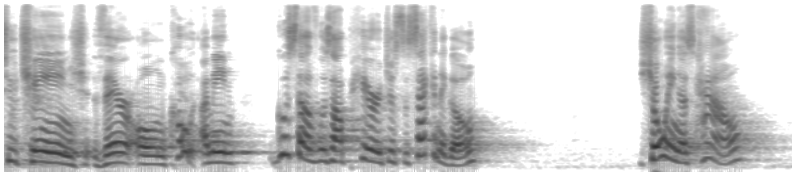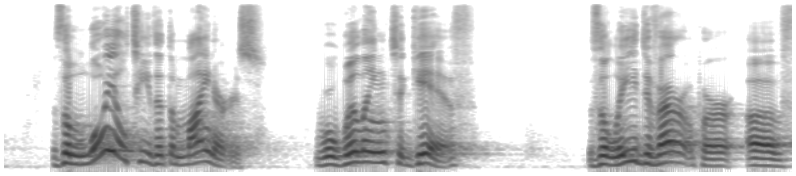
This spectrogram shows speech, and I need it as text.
to change their own code. I mean, Gustav was up here just a second ago showing us how the loyalty that the miners were willing to give the lead developer of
